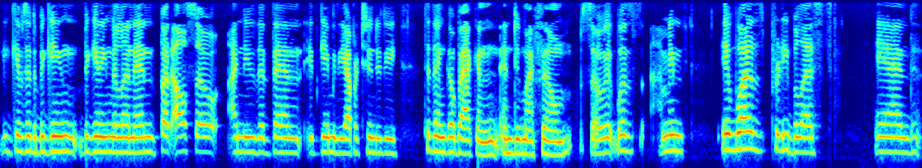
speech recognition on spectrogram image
it gives it a beginning, beginning, middle, and end. But also, I knew that then it gave me the opportunity to then go back and and do my film. So it was. I mean, it was pretty blessed, and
